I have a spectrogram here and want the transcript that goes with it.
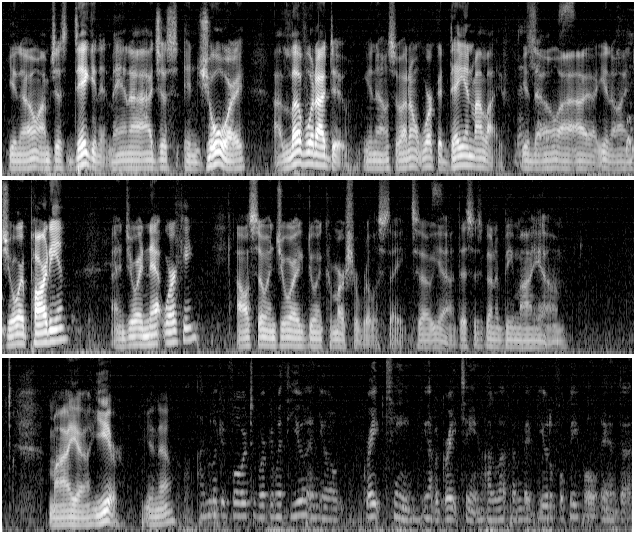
You know, I'm just digging it, man. I, I just enjoy. I love what I do. You know, so I don't work a day in my life. That you know. I, I you know I enjoy partying. I enjoy networking. I also enjoy doing commercial real estate. So yeah, this is going to be my um, my uh, year. You know. I'm looking forward to working with you and your great team. You have a great team. I love them. They're beautiful people and uh,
